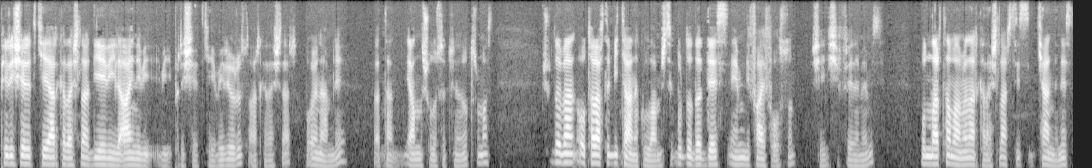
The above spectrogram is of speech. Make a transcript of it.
Pre-shared key arkadaşlar diğeriyle aynı bir, bir pre-shared key veriyoruz arkadaşlar. Bu önemli. Zaten yanlış olursa tünel oturmaz. Şurada ben o tarafta bir tane kullanmıştık. Burada da des md5 olsun şey şifrelememiz. Bunlar tamamen arkadaşlar siz kendiniz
